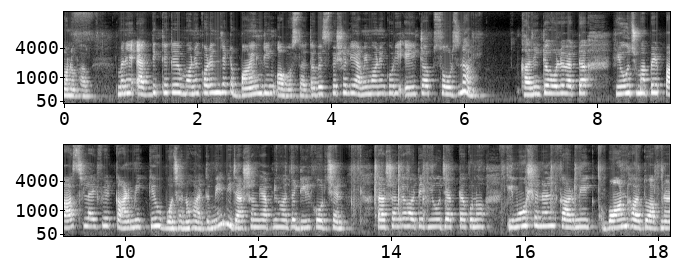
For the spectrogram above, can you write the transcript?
মনোভাব। মানে একদিক থেকে মনে করেন যে একটা বাইন্ডিং অবস্থায়, তবে স্পেশালি আমি মনে করি এইট অফ সোর্স না খানিকটা হলেও একটা হিউজ মাপের পাস্ট লাইফের কার্মিককেও বোঝানো হয়। তো মেবি যার সঙ্গে আপনি হয়তো ডিল করছেন, তার সঙ্গে হয়তো হিউজ একটা কোনো ইমোশনাল কার্মিক বন্ড হয়তো আপনার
